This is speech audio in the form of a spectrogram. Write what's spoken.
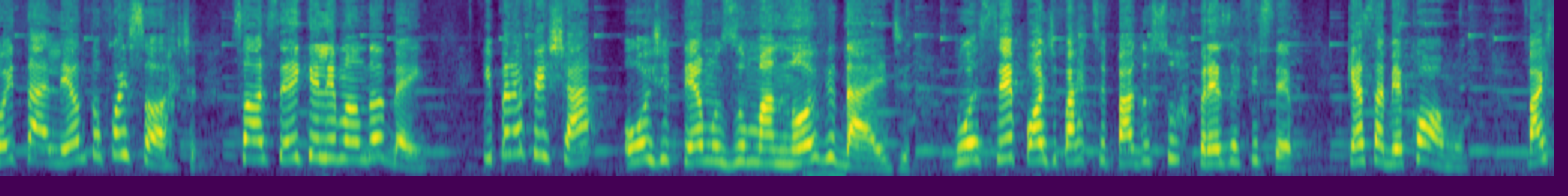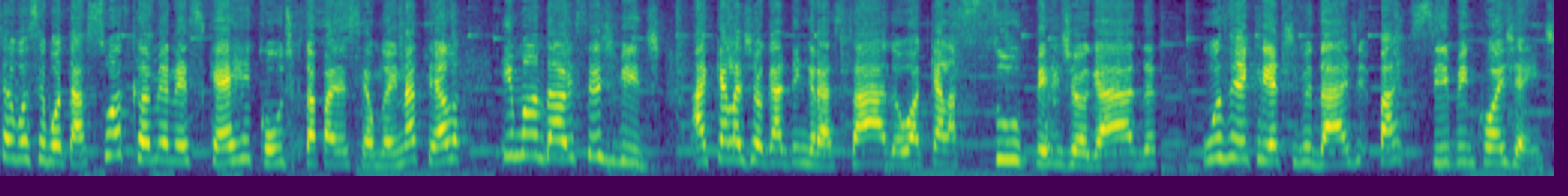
Foi talento ou foi sorte? Só sei que ele mandou bem. E para fechar, hoje temos uma novidade. Você pode participar do Surpresa FC. Quer saber como? Basta você botar sua câmera nesse QR Code que está aparecendo aí na tela e mandar os seus vídeos. Aquela jogada engraçada ou aquela super jogada. Usem a criatividade e participem com a gente.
